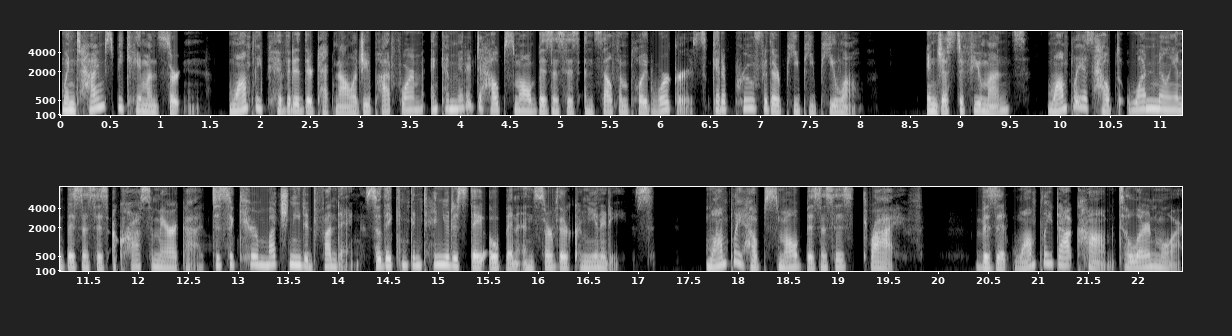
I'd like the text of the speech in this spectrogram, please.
When times became uncertain, Womply pivoted their technology platform and committed to help small businesses and self employed workers get approved for their PPP loan. In just a few months, Womply has helped 1 million businesses across America to secure much needed funding so they can continue to stay open and serve their communities. Womply helps small businesses thrive. Visit womply.com to learn more.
